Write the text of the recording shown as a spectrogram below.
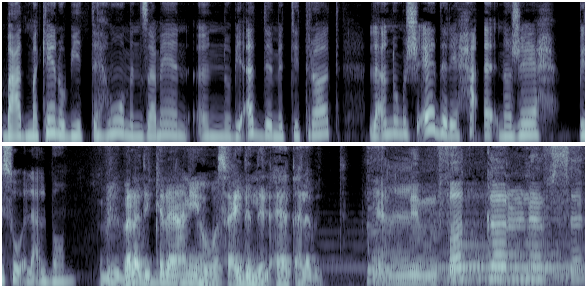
بعد ما كانوا بيتهموه من زمان إنه بيقدم التترات لأنه مش قادر يحقق نجاح بسوق الألبوم. بالبلدي كده يعني هو سعيد إن الآية اتقلبت يلي مفكر نفسك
